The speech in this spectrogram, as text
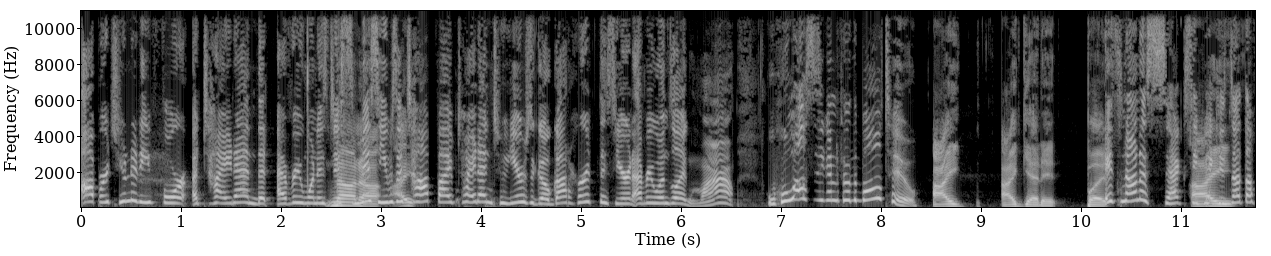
a. opportunity for a tight end that everyone is No, dismissing. no, he was a I- top five tight end two years ago, got hurt this year, and everyone's like, wow, who else is he going to throw the ball to? I I get it, but It's not a sexy I- pick. It's not the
